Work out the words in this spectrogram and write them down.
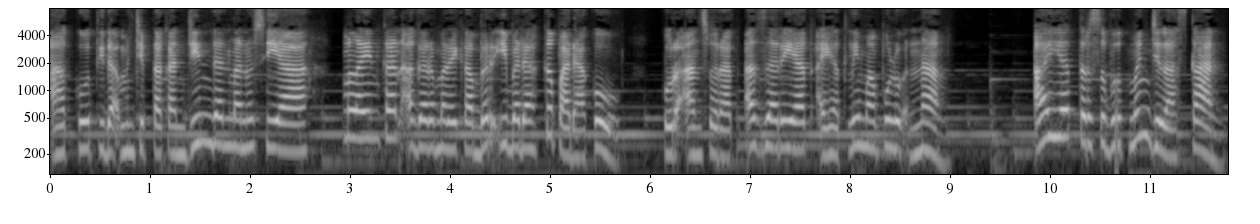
Aku tidak menciptakan jin dan manusia, melainkan agar mereka beribadah kepadaku Quran Surat Az-Zariyat ayat 56. Ayat tersebut menjelaskan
